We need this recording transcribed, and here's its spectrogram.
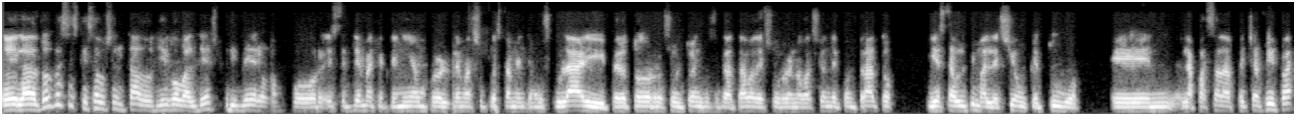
eh, las dos veces que se ha ausentado Diego Valdés, primero por este tema que tenía un problema supuestamente muscular, y, pero todo resultó en que se trataba de su renovación de contrato y esta última lesión que tuvo en la pasada fecha FIFA,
